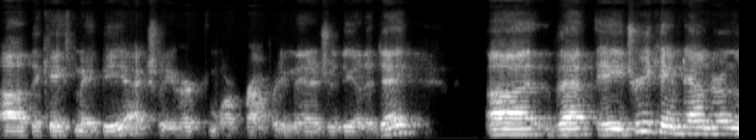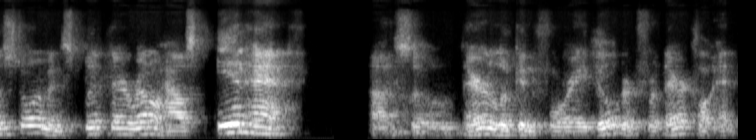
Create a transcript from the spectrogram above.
uh, the case may be. I actually heard from our property manager the other day uh, that a tree came down during the storm and split their rental house in half. Uh, so they're looking for a builder for their client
